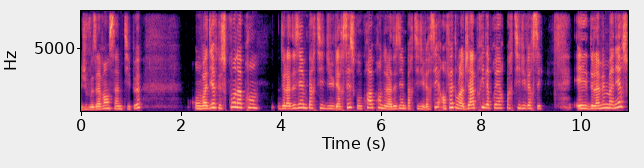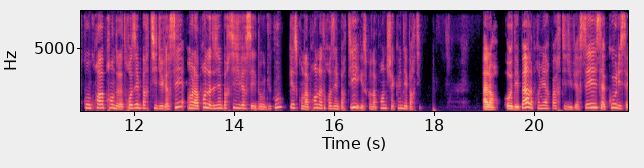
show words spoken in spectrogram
je, vous, avance un petit peu. On va dire que ce qu'on apprend de la deuxième partie du verset, ce qu'on croit apprendre de la deuxième partie du verset, en fait, on l'a déjà appris de la première partie du verset. Et de la même manière, ce qu'on croit apprendre de la troisième partie du verset, on l'apprend de la deuxième partie du verset. Donc du coup, qu'est-ce qu'on apprend de la troisième partie et qu'est-ce qu'on apprend de chacune des parties? Alors, au départ, la première partie du verset, ça coule et ça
